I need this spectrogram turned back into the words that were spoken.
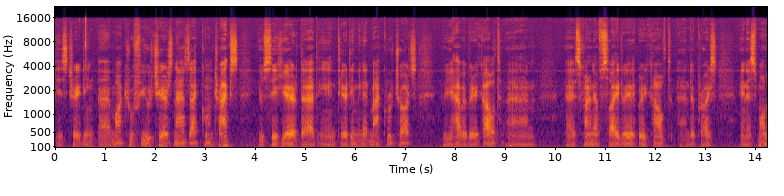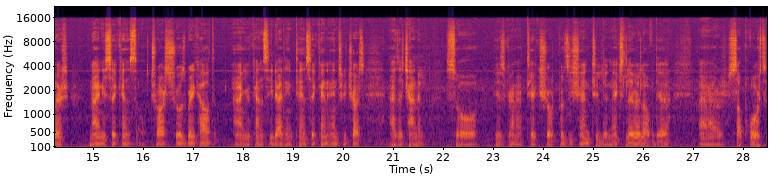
He's trading uh, macro futures Nasdaq contracts. You see here that in 30 minute macro charts we have a breakout and uh, it's kind of sideways breakout and the price in a smaller 90 seconds chart shows breakout and you can see that in 10 second entry charts as a channel. So it's gonna take short position till the next level of the uh, support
